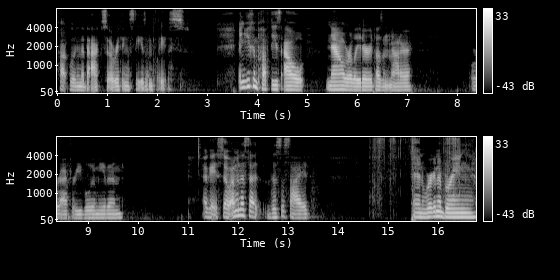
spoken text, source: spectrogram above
hot gluing the back so everything stays in place. And you can puff these out now or later, it doesn't matter. Or after you glue them even. Okay, so I'm going to set this aside. And we're going to bring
